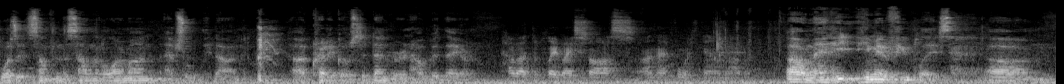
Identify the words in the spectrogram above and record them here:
was it something to sound an alarm on? Absolutely not. Uh, credit goes to Denver and how good they are. How about the play by Sauce on that fourth down, Robert? Oh man, he, he made a few plays. Um,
